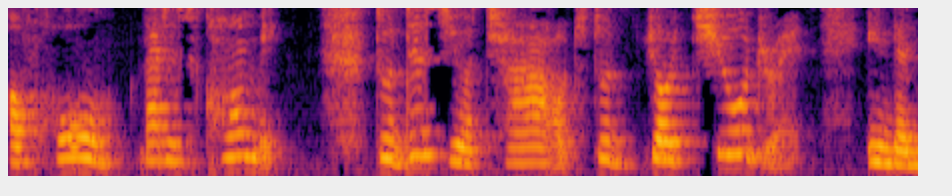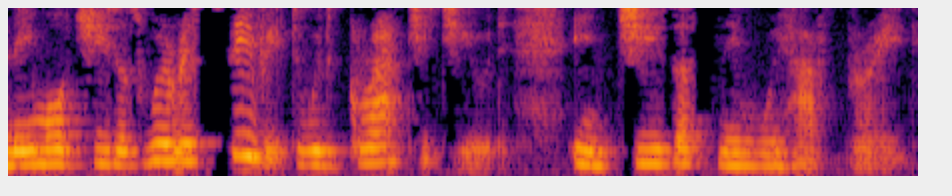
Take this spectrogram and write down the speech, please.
of home that is coming to this your child, to your children. In the name of Jesus, we receive it with gratitude. In Jesus' name we have prayed.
